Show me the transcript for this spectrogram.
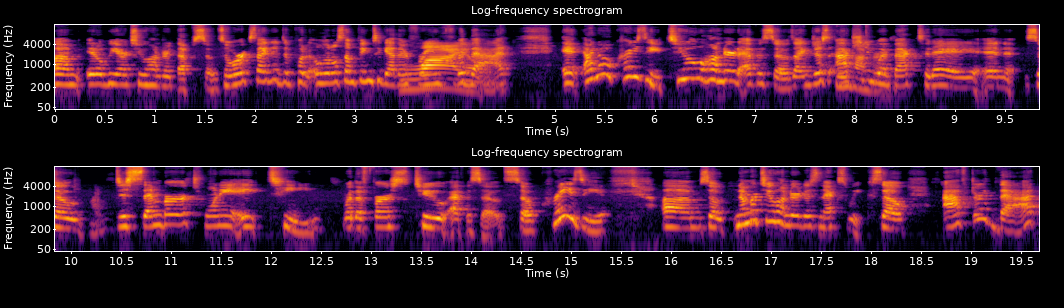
um, it'll be our 200th episode. So we're excited to put a little something together for you for that. And i know crazy 200 episodes. I just actually went back today and so december 2018 were the first two episodes so crazy um, so number 200 is next week so after that,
